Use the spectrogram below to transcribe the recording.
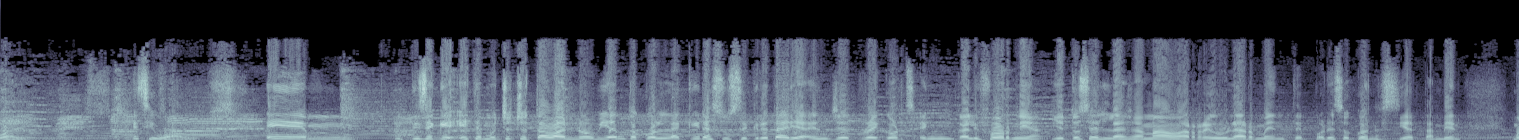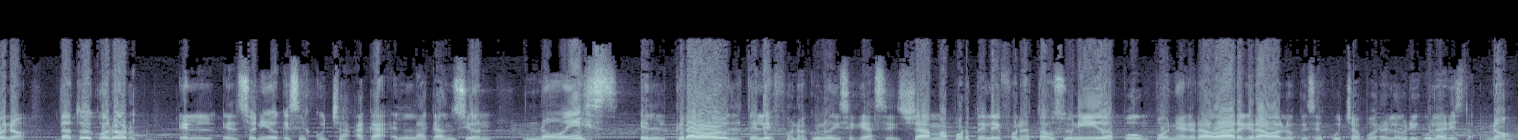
Igual. Es igual. Em, dice que este muchacho estaba noviando con la que era su secretaria en Jet Records en California y entonces la llamaba regularmente, por eso conocía también. Bueno, dato de color, el, el sonido que se escucha acá en la canción no es el grabado del teléfono, que uno dice que hace, llama por teléfono a Estados Unidos, pum, pone a grabar, graba lo que se escucha por el auricular y está. No.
